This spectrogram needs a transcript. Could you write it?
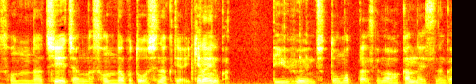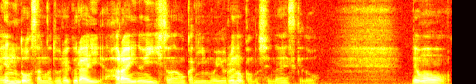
そんな千恵ちゃんがそんなことをしなくてはいけないのかていうふうにちょっと思ったんですけどまあ分かんないです。なんか遠藤さんがどれぐらい払いのいい人なのかにもよるのかもしれないですけど。でも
